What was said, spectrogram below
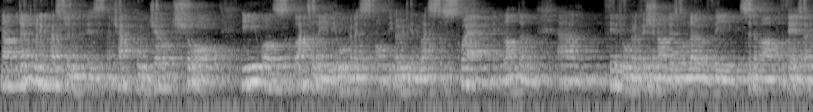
Now, the gentleman in question is a chap called Gerald Shaw. He was latterly the organist of the Odeon Leicester Square in London. Um, theatre organ aficionados will know of the cinema, the theatre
